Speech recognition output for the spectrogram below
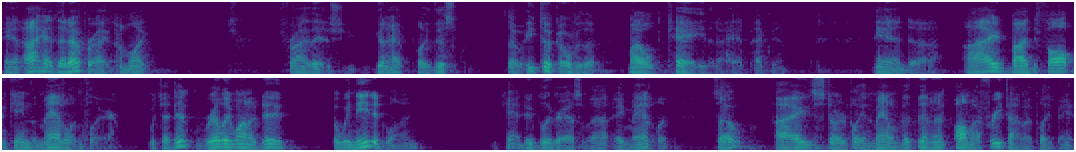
and I had that upright. I'm like, try this. You're gonna have to play this one. So he took over the my old Kay that I had back then, and uh, I by default became the mandolin player, which I didn't really want to do, but we needed one. You can't do bluegrass without a mandolin, so I started playing the mandolin. But then all my free time, I played banjo,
